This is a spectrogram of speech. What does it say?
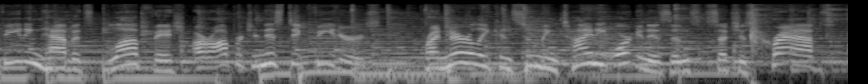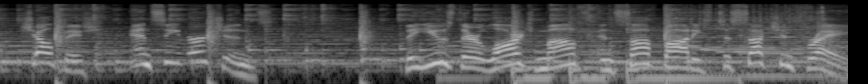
feeding habits blobfish are opportunistic feeders, primarily consuming tiny organisms such as crabs, shellfish, and sea urchins. They use their large mouths and soft bodies to suction prey,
